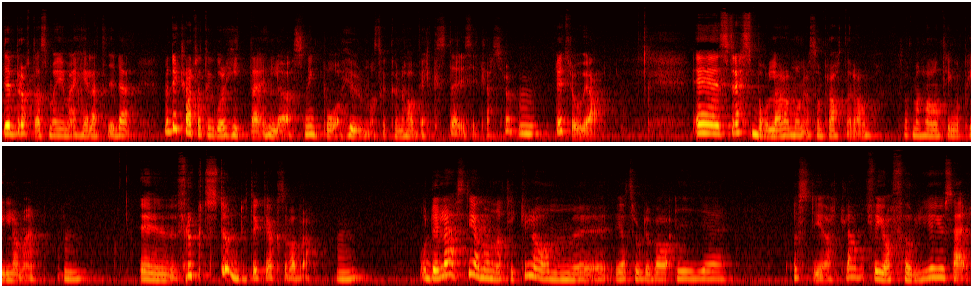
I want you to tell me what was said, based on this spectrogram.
det brottas man ju med hela tiden. Men det är klart att det går att hitta en lösning på hur man ska kunna ha växter i sitt klassrum. Det tror jag. Eh, stressbollar har många som pratar om. Så att man har någonting att pilla med. Eh, fruktstund tyckte jag också var bra. Och det läste jag någon artikel om, eh, jag tror det var i eh, Östergötland. För jag följer ju så här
